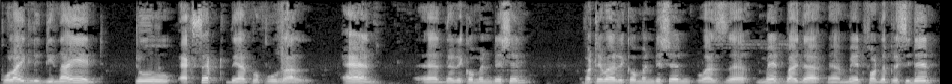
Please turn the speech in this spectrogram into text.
politely denied to accept their proposal and uh, the recommendation, whatever recommendation was uh, made by the uh, made for the president,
